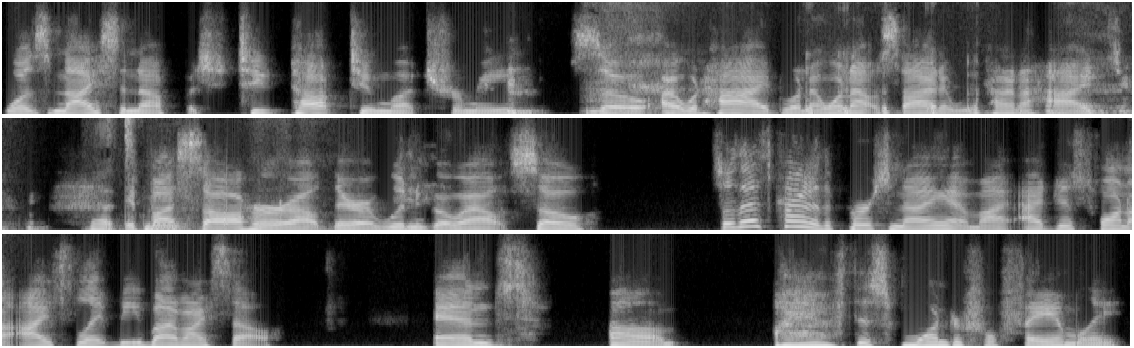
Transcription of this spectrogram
was nice enough, but she too, talked too much for me. So I would hide when I went outside. I would kind of hide. That's If me. I saw her out there, I wouldn't go out. So, so that's kind of the person I am. I, I just want to isolate, be by myself. And um, I have this wonderful family,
